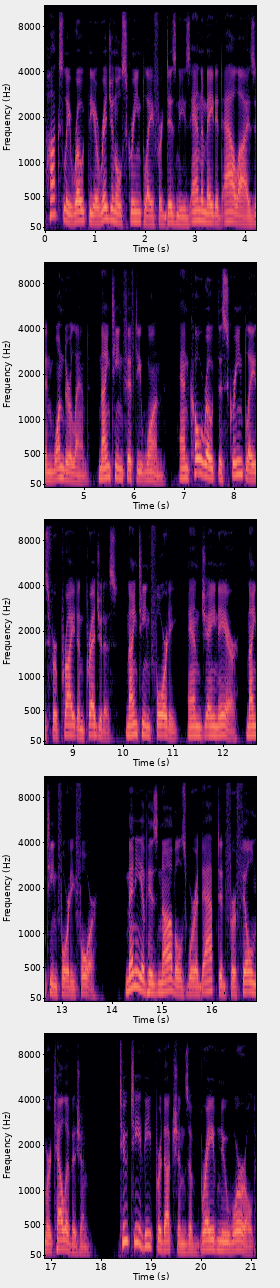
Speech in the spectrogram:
Huxley wrote the original screenplay for Disney's animated Alice in Wonderland, 1951, and co-wrote the screenplays for Pride and Prejudice, 1940, and Jane Eyre, 1944. Many of his novels were adapted for film or television, Two TV productions of Brave New World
